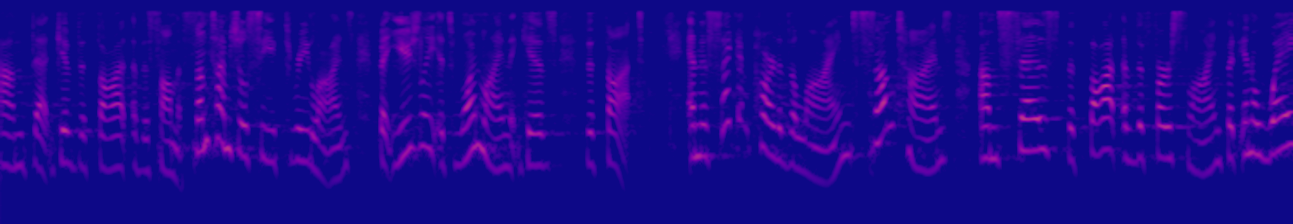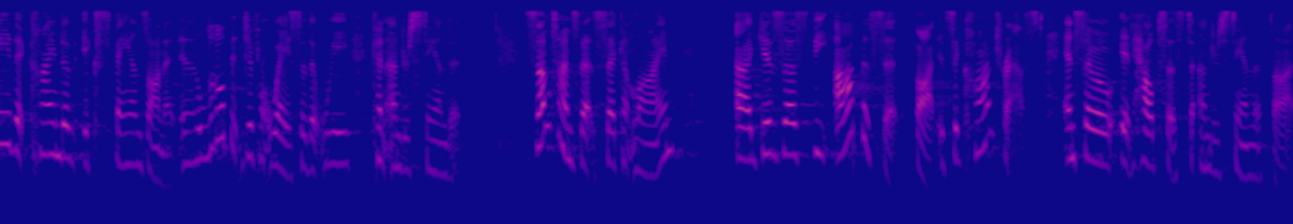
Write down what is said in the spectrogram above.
um, that give the thought of the psalmist. Sometimes you'll see three lines, but usually it's one line that gives the thought. And the second part of the line sometimes um, says the thought of the first line, but in a way that kind of expands on it in a little bit different way so that we can understand it. Sometimes that second line uh, gives us the opposite thought. It's a contrast. And so it helps us to understand the thought.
